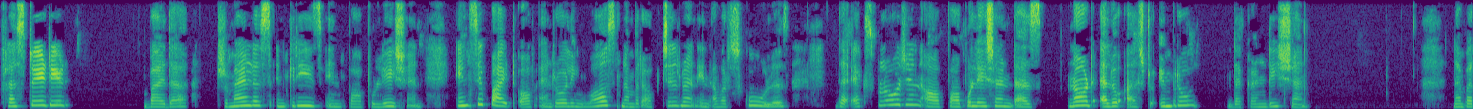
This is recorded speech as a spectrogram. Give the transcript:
frustrated by the tremendous increase in population. In spite of enrolling vast number of children in our schools, the explosion of population does not allow us to improve the condition. Number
